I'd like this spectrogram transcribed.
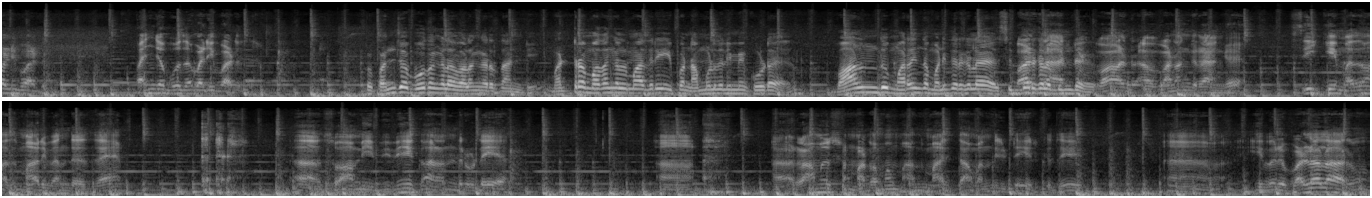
வழிபாடு. பஞ்சபூத வழிபாடு தான். இப்போ பஞ்சபூதங்களை வழங்குறத தாண்டி மற்ற மதங்கள் மாதிரி இப்போ நம்மளுதுலையுமே கூட வாழ்ந்து மறைந்த மனிதர்களை சித்தர்கள் அப்படின்ட்டு வாழ் வணங்குறாங்க. சீக்கிய மதம் அது மாதிரி வந்தது தான். சுவாமி விவேகானந்தருடைய ராமகிருஷ்ண மடமும் அது மாதிரி தான் வந்துக்கிட்டே இருக்குது. இவர் வள்ளலாரும்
